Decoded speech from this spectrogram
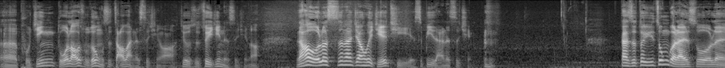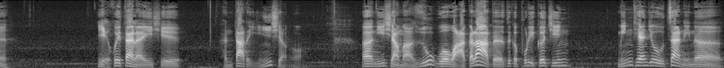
呃，普京躲老鼠洞是早晚的事情啊，就是最近的事情啊。然后俄罗斯呢将会解体也是必然的事情。但是对于中国来说呢，也会带来一些很大的影响哦。呃，你想嘛，如果瓦格纳的这个普里戈金明天就占领了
